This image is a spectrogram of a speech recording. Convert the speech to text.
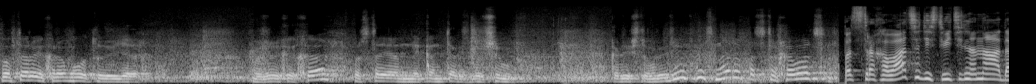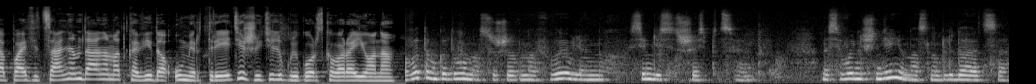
Во-вторых, работаю я в ЖКХ, постоянный контакт с большим количеством людей, то есть надо подстраховаться. Подстраховаться действительно надо. По официальным данным от ковида умер третий житель Углегорского района. В этом году у нас уже вновь выявленных 76 пациентов. На сегодняшний день у нас наблюдается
